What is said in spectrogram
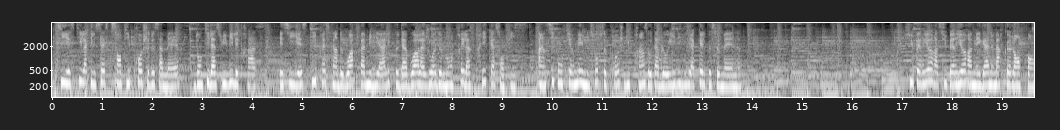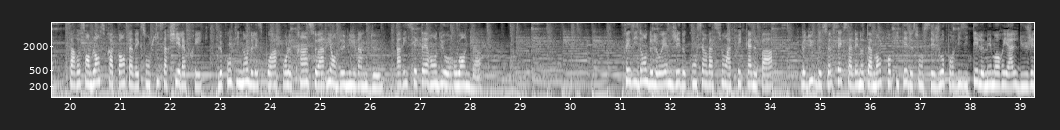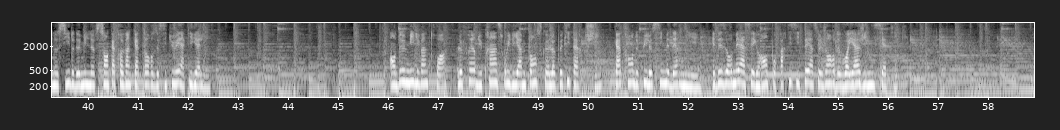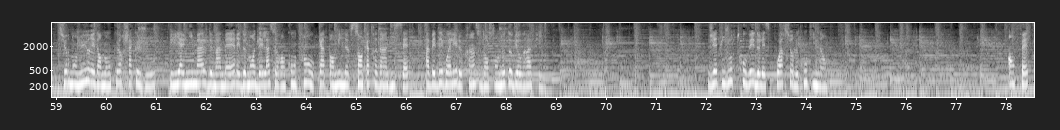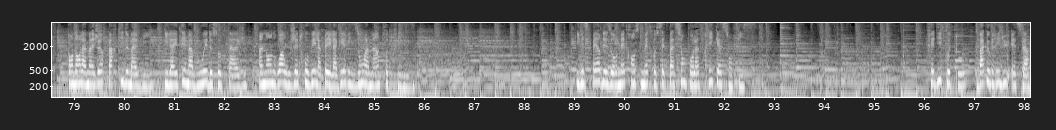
Si est-il qu'il s'est senti proche de sa mère, dont il a suivi les traces, et si est-il presque un devoir familial que d'avoir la joie de montrer l'Afrique à son fils, a ainsi confirmé une source proche du prince au tabloïd il y a quelques semaines. Supérieur à supérieur à Meghan Markle enfant, sa ressemblance frappante avec son fils Archie et l'Afrique, le continent de l'espoir pour le prince Harry en 2022, Harry s'était rendu au Rwanda. Président de l'ONG de conservation African Parks, le duc de Sussex avait notamment profité de son séjour pour visiter le mémorial du génocide de 1994 situé à Kigali. En 2023, le frère du prince William pense que le petit Archie, 4 ans depuis le 6 mai dernier, est désormais assez grand pour participer à ce genre de voyage initiatique. Sur mon mur et dans mon cœur chaque jour, il y a une image de ma mère et de Mandela se rencontrant au Cap en 1997, avait dévoilé le prince dans son autobiographie. J'ai toujours trouvé de l'espoir sur le continent. En fait, pendant la majeure partie de ma vie, il a été ma bouée de sauvetage, un endroit où j'ai trouvé la paix et la guérison à maintes reprises. Il espère désormais transmettre cette passion pour l'Afrique à son fils. Crédit photo, Bac Gris du SA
